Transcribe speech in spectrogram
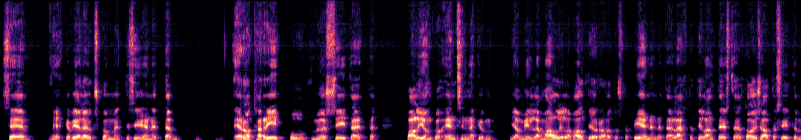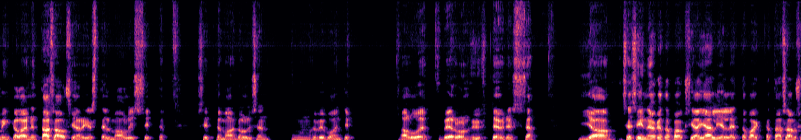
Se ehkä vielä yksi kommentti siihen, että erothan riippuu myös siitä, että paljonko ensinnäkin ja millä mallilla valtiorahoitusta pienennetään lähtötilanteesta ja toisaalta siitä, minkälainen tasausjärjestelmä olisi sitten, sitten mahdollisen mm, hyvinvointialueveron yhteydessä. Ja se siinä joka tapauksessa jäljelle, että vaikka tasaus,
